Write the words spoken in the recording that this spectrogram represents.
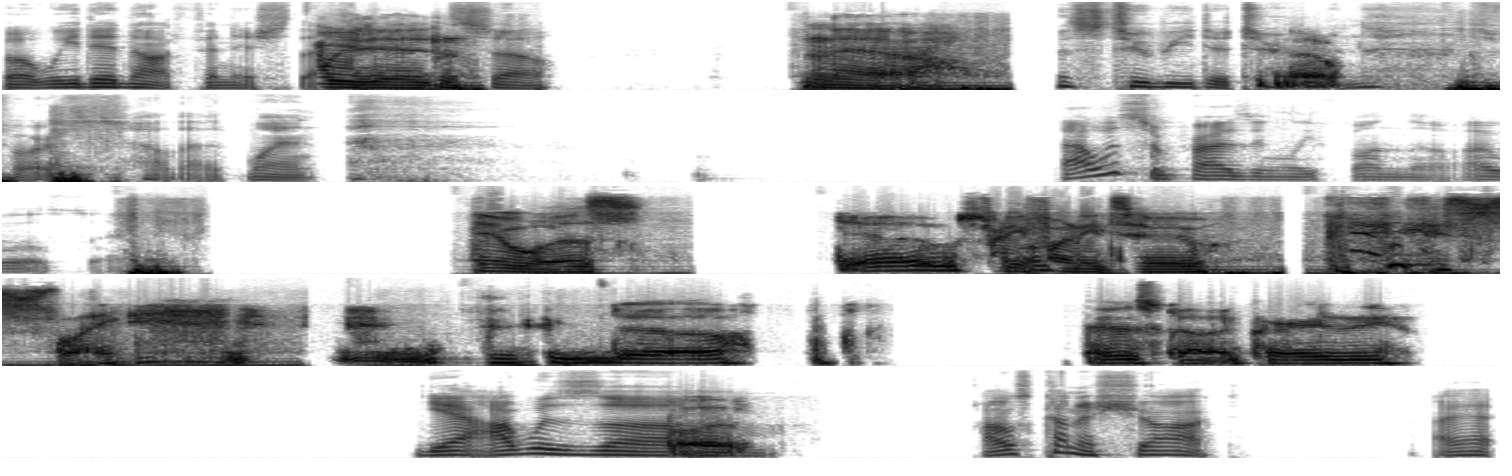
but we did not finish that. We did. So no. it's to be determined as far as how that went. That was surprisingly fun, though. I will say. It was yeah, it was pretty fun. funny too. it's just like Yeah. It was kind of crazy. Yeah, I was. Uh, But- I was kind of shocked. I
